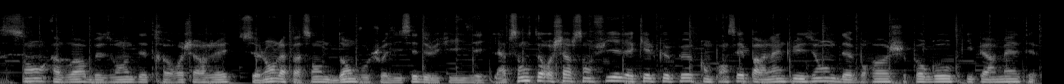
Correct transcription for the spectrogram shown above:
sans avoir besoin d'être rechargé selon la façon dont vous choisissez de l'utiliser. L'absence de recharge sans fil est quelque peu compensée par l'inclusion de broches Pogo qui permettent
